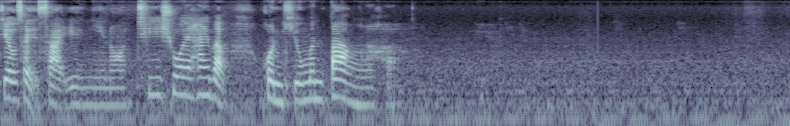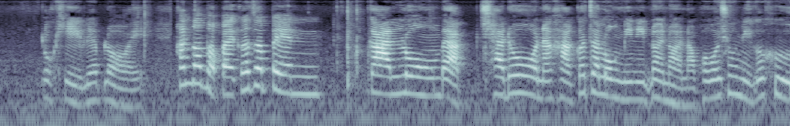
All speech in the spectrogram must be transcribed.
เจลใสๆอย่างนี้เนาะที่ช่วยให้แบบขนคิ้วมันตั้งนะคะ โอเคเรียบร้อย ขั้นตอนต่อไปก็จะเป็น การลงแบบ shadow นะคะ ก็จะลงนิดๆหน่อยๆนะเพราะว่าช่วงนี้ก็คือ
